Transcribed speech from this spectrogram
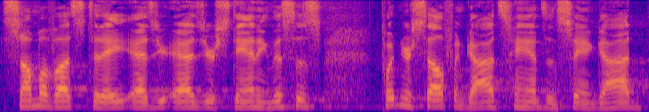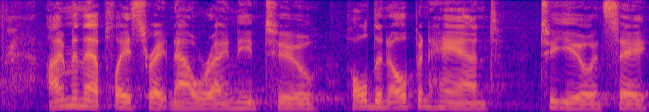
Some of us today, as you're, as you're standing, this is putting yourself in God's hands and saying, God, I'm in that place right now where I need to hold an open hand to you and say,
